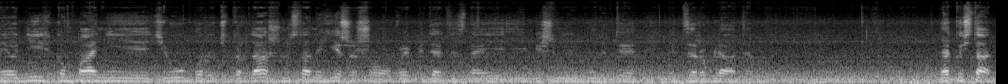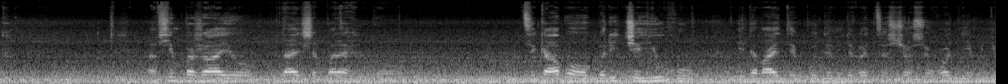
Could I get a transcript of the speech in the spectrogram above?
Е, Ні одній компанії, чи Uber, чи DoorDash не стане гірше, що ви підете з неї і більше не будете підзаробляти. Якось так. А всім бажаю далі перегляду цікавого, беріть чаюху і давайте будемо дивитися, що сьогодні мені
